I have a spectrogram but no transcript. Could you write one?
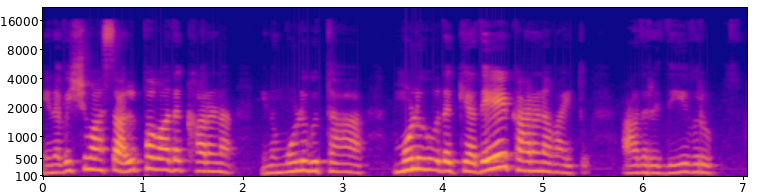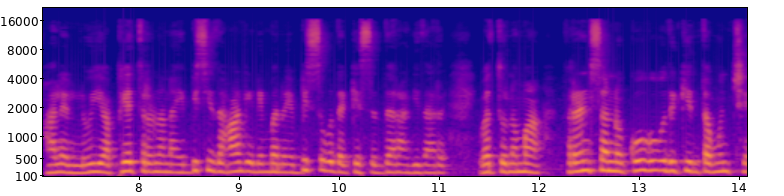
ನಿನ್ನ ವಿಶ್ವಾಸ ಅಲ್ಪವಾದ ಕಾರಣ ನೀನು ಮುಳುಗುತ್ತಾ, ಮುಳುಗುವುದಕ್ಕೆ ಅದೇ ಕಾರಣವಾಯಿತು. ಆದರೆ ದೇವರು ಹಾಲೆಲ್ಲೂಯ್ಯ. ಪೇತ್ರನನ್ನು ಎಬ್ಬಿಸಿದ ಹಾಗೆ ನಿಮ್ಮನ್ನು ಎಬ್ಬಿಸುವುದಕ್ಕೆ ಸಿದ್ಧರಾಗಿದ್ದಾರೆ. ಇವತ್ತು ನಮ್ಮ ಫ್ರೆಂಡ್ಸನ್ನು ಕೂಗುವುದಕ್ಕಿಂತ ಮುಂಚೆ,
